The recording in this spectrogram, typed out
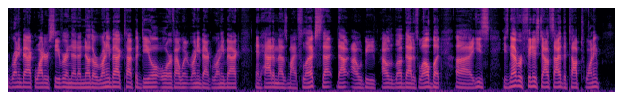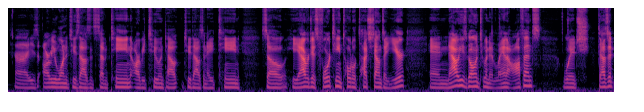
running back, wide receiver, and then another running back type of deal, or if I went running back, running back, and had him as my flex, that that I would be I would love that as well. But uh, he's he's never finished outside the top twenty. Uh, he's RB one in 2017, RB two in 2018. So he averages 14 total touchdowns a year, and now he's going to an Atlanta offense, which doesn't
